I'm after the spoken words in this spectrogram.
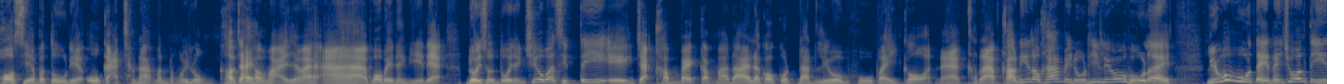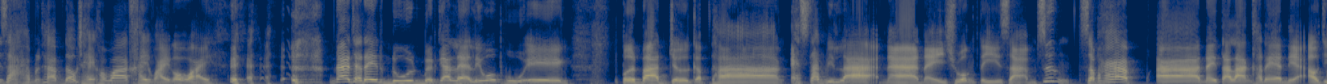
พอเสียประตูเนี่ยโอกาสชนะมันน้อยลง เข้าใจความหมายใช่ไหมอ่าพอเป็นอย่างนี้เนี่ยโดยส่วนตัวยังเชื่อว่าซิตี้เองจะคัมแบ็กกลับมาได้แล้วก็กดดันลิเวอร์พูลไปก่อนนะครับ คราวนี้เราข้ามไปดูที่ลิเวอร์พูลเลยลิเวอร์พูลเตะในช่วงตีสามนะครับต้องใช้คำว่าใครไหวก็ไหว น่าจะได้ดูเหมือนกันแหละลิเวอร์พูลเองเปิดบ้านเจอกับทางแอสตันวิลล่านะในช่วงตีสามซึ่งสภาพ ในตารางคะแนนเนี่ย เอาจ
